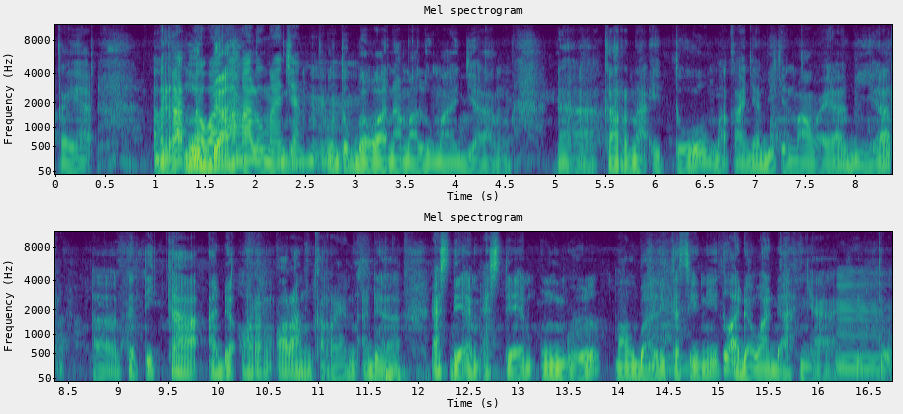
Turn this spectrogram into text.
kayak eh, berat nggak bawa mudah nama Lumajang untuk bawa nama Lumajang. Nah, karena itu makanya bikin Mawaya biar eh, ketika ada orang-orang keren, ada SDM SDM unggul mau balik ke sini itu ada wadahnya Hmm. gitu.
